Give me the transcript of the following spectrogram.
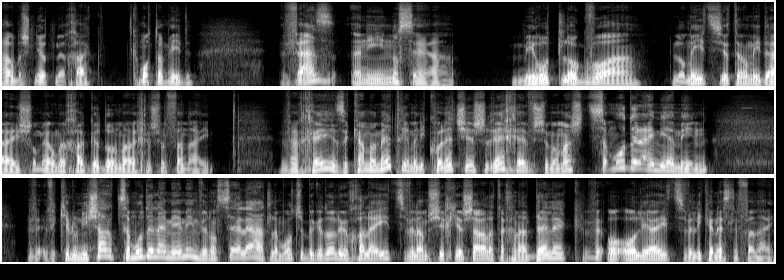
3-4 שניות מרחק, כמו תמיד, ואז אני נוסע, מהירות לא גבוהה, לא מאיץ יותר מדי, שומר מרחק גדול מהרכב שלפניי, ואחרי איזה כמה מטרים אני קולט שיש רכב שממש צמוד אליי מימין, ו- וכאילו נשאר צמוד אליי מימין ונוסע לאט, למרות שבגדול הוא יוכל להאיץ ולהמשיך ישר לתחנת דלק, ו- או, או להאיץ ולהיכנס לפניי.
